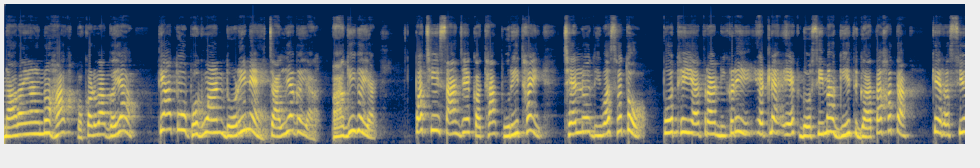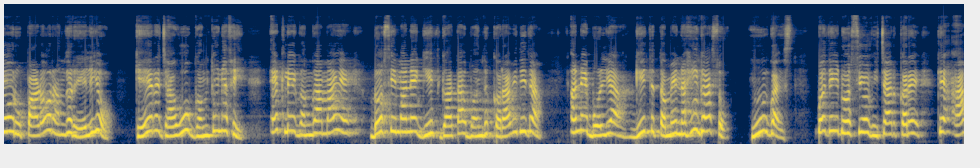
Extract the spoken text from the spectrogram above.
નારાયણનો હાથ પકડવા ગયા. ત્યાં તો ભગવાન દોડીને ચાલ્યા ગયા, ભાગી ગયા. પછી સાંજે કથા પૂરી થઈ. છેલ્લો દિવસ હતો. પોથી યાત્રા નીકળી એટલે એક ડોસીમાં ગીત ગાતા હતા કે રસિયો રૂપાળો રંગ રેલિયો, ઘેર જાવું ગમતું નથી. એટલે ગંગામાએ ડોસીમાને ગીત ગાતા બંધ કરાવી દીધા અને બોલ્યા, ગીત તમે નહીં ગાશો, હું ગાઈશ. બધી ડોસીઓ વિચાર કરે કે આ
